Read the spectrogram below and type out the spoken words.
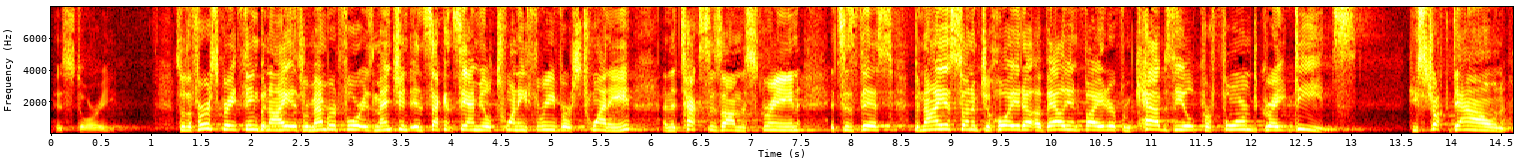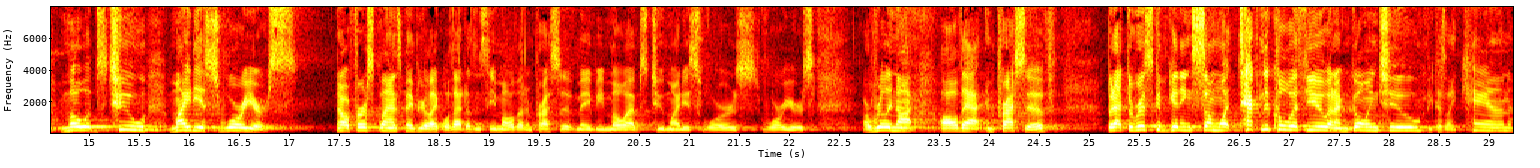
his story. So, the first great thing Benaiah is remembered for is mentioned in 2 Samuel 23, verse 20, and the text is on the screen. It says this Benaiah, son of Jehoiada, a valiant fighter from Kabzeel, performed great deeds. He struck down Moab's two mightiest warriors. Now, at first glance, maybe you're like, well, that doesn't seem all that impressive. Maybe Moab's two mightiest wars, warriors are really not all that impressive. But at the risk of getting somewhat technical with you, and I'm going to because I can,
